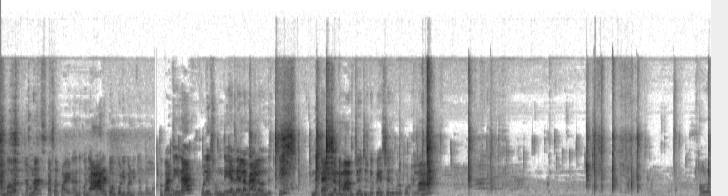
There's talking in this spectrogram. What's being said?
ரொம்ப வறுத்துட்டோம்னா கசப்பாயிடும். இது கொஞ்சம் ஆறட்டும். பொடி பண்ணிட்டு வந்துடலாம். இப்போ பார்த்தீங்கன்னா புளி சுண்டி எண்ணெய் எல்லாம் மேலே வந்துடுச்சு இந்த டைமில் நம்ம அரைச்சி வச்சிருக்க பேஸ்ட் இது கூட போட்டுடலாம். அவ்வளோ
